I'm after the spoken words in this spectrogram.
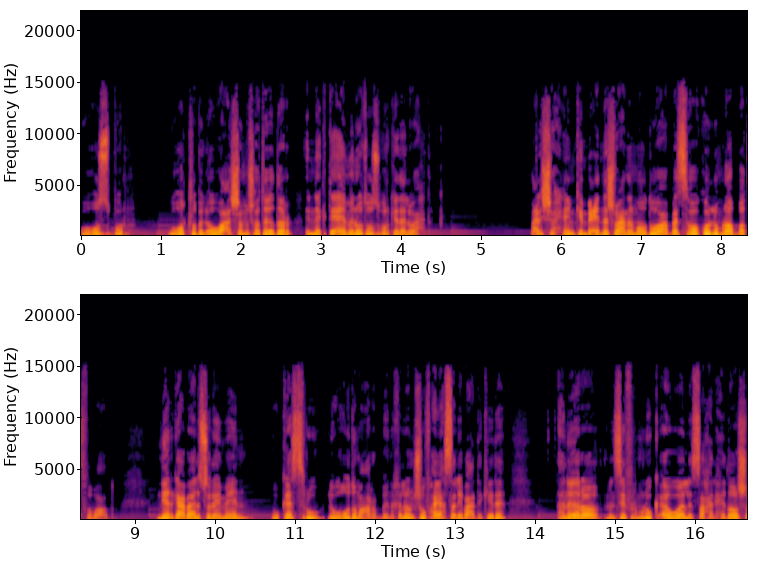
واصبر واطلب القوة عشان مش هتقدر إنك تآمن وتصبر كده لوحدك. معلش إحنا يمكن بعدنا شوية عن الموضوع بس هو كله مربط في بعضه. نرجع بقى لسليمان وكسره لوعوده مع ربنا. خلونا نشوف هيحصل إيه بعد كده. هنقرأ من سفر ملوك أول الصح ال11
